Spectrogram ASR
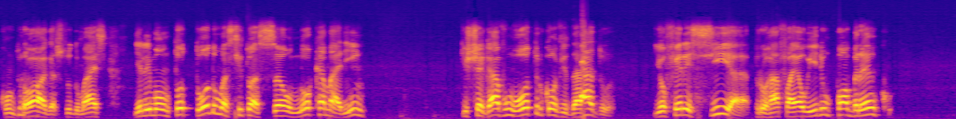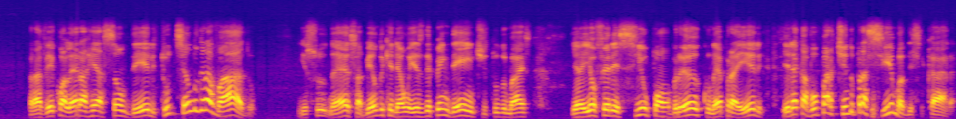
com drogas, tudo mais. E ele montou toda uma situação no camarim que chegava um outro convidado e oferecia para o Rafael Ilha um pó branco para ver qual era a reação dele, tudo sendo gravado. Isso, né, sabendo que ele é um ex-dependente e tudo mais. E aí oferecia o pó branco, né, para ele. E ele acabou partindo para cima desse cara.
